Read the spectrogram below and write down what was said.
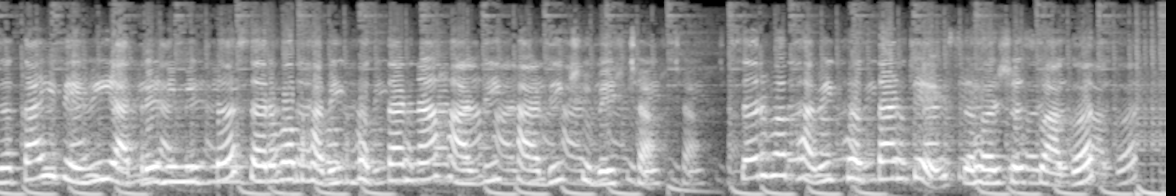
जकाई देवी यात्रेनिमित्त सर्व भाविक भक्तांना हार्दिक हार्दिक शुभेच्छा. सर्व भाविक भक्तांचे सहर्ष स्वागत.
